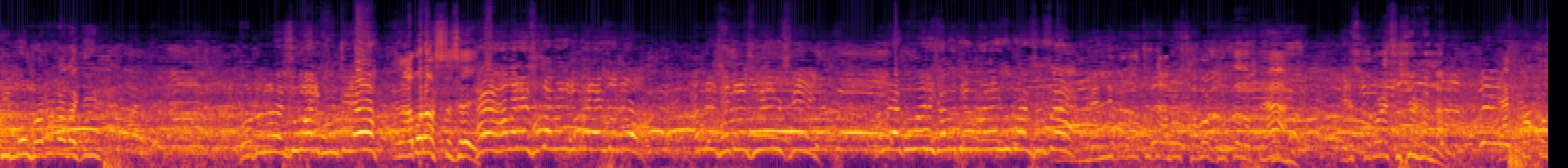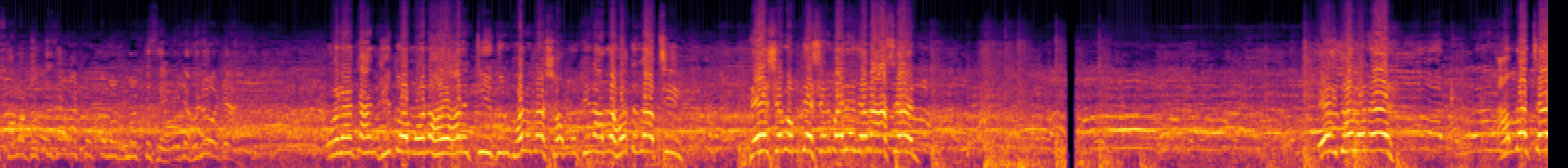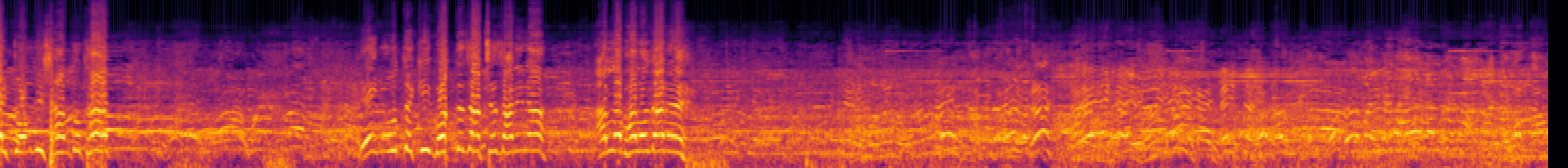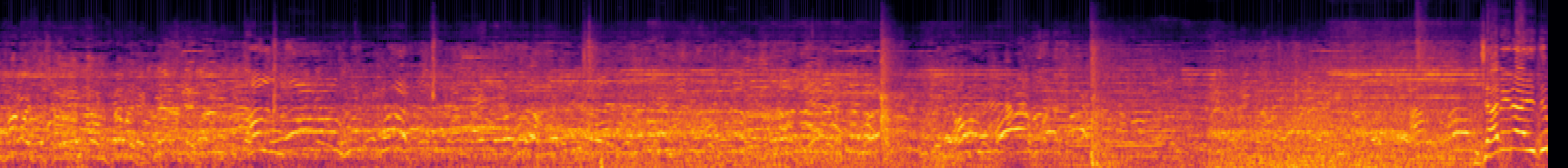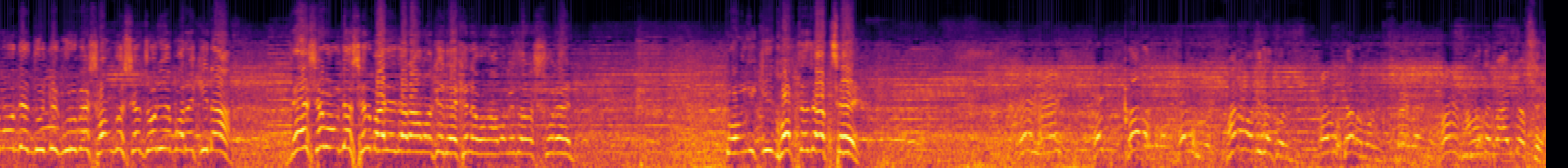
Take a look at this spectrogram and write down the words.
কি মূল ঘটনাটা কি ঘটনা জুমার ঘুম থেকে আর আবার আসতেছে। হ্যাঁ আবার মারার জন্য। আমরা সেখানে শুয়ে রয়েছি আমরা ঘুমানি সমুদ্রে মারার জন্য আসতেছে। মেনলি কথা হচ্ছে যে আমরা সবার ধরতে ধরতে হ্যাঁ এটা সিচুয়েশন না। এক পক্ষ সবার ধরতেছে আর এক পক্ষ মার- মারতেছে। এটা হলো এটা। অনাকাঙ্ক্ষিত মনে হয় আরেকটি দুর্ঘটনার সম্মুখীন আমরা হতে যাচ্ছি। দেশ এবং দেশের বাইরে যারা আছেন এই ধরনের আমরা চাই টঙ্গি শান্ত থাক। এই মুহূর্তে কি ঘটতে যাচ্ছে জানি না। আল্লাহ ভালো জানে। জানি না ইতিমধ্যে দুটি গ্রুপের সংঘর্ষে জড়িয়ে পড়ে কিনা। দেশ এবং দেশের বাইরে যারা আমাকে দেখেন এবং আমাকে যারা শোনেন, টঙ্গি কি ঘটতে যাচ্ছে? আমাদের রাইট আছে।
